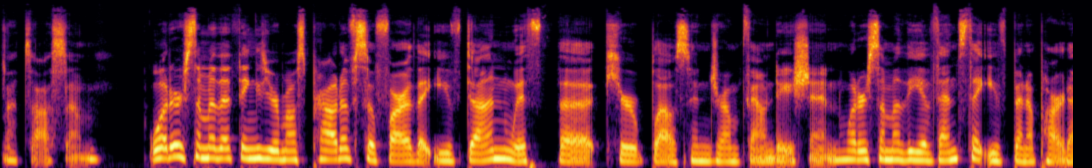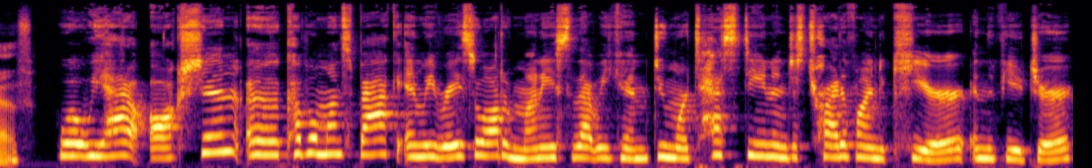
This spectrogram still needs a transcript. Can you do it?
That's awesome. What are some of the things you're most proud of so far that you've done with the Cure Blau Syndrome Foundation? What are some of the events that you've been a part of? Well, we had an auction a couple months back and we raised a lot of money so that we can do more testing and just try to find a cure in the future.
